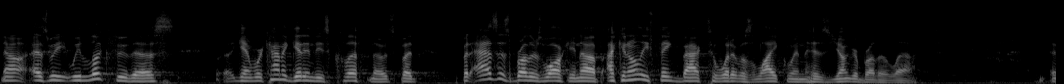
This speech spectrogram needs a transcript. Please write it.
Now, as we, we look through this, again, we're kind of getting these cliff notes, but, but as this brother's walking up, I can only think back to what it was like when his younger brother left. Uh,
